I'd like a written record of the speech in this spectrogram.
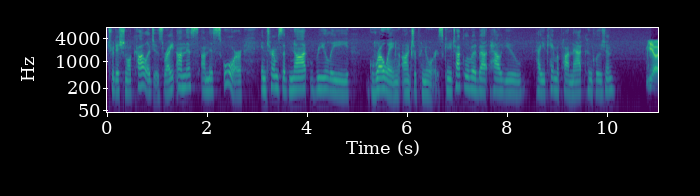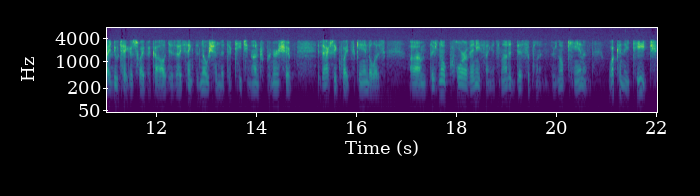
traditional colleges, right? On this on this score, in terms of not really growing entrepreneurs. Can you talk a little bit about how you how you came upon that conclusion? Yeah, I do take a swipe at colleges. I think the notion that they're teaching entrepreneurship is actually quite scandalous. Um, there's no core of anything. It's not a discipline. There's no canon. What can they teach?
